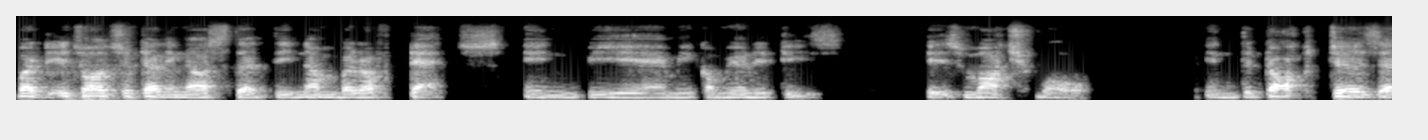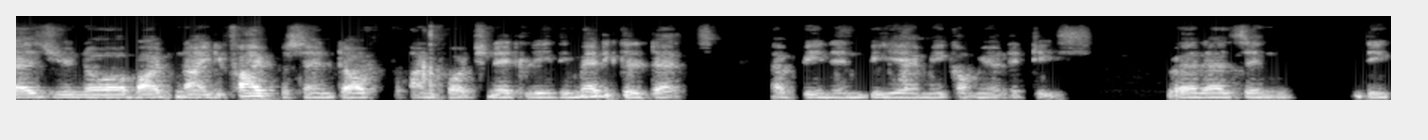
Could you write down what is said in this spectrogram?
But it's also telling us that the number of deaths in BAME communities is much more. In the doctors, as you know, about 95% of, unfortunately, the medical deaths have been in BAME communities. Whereas in the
